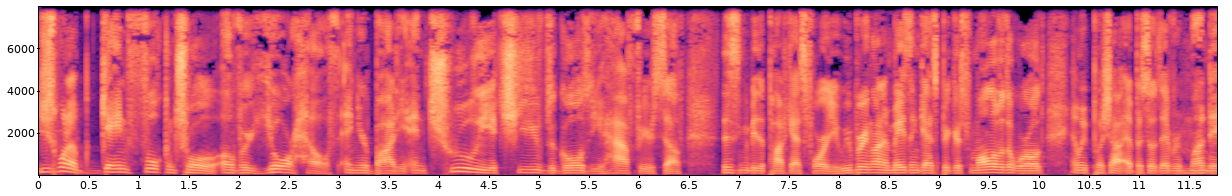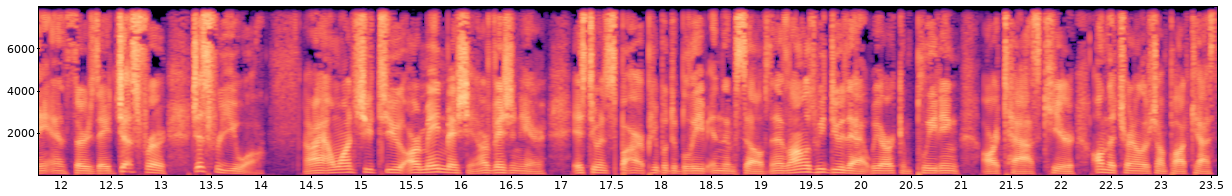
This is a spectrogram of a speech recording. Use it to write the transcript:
you just want to gain full control over your health and your body and truly achieve the goals that you have for yourself. This is going to be the podcast for you. We bring on amazing guest speakers from all over the world and we push out episodes every Monday and Thursday just for, just for you all. All right. I want you to, our main mission, our vision here is to inspire people to believe in themselves. And as long as we do that, we are completing our task here on the Train Live podcast.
